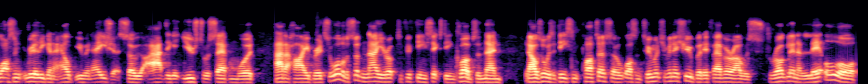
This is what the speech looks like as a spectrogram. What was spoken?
wasn't really going to help you in Asia. So I had to get used to a seven wood, had a hybrid. So all of a sudden now you're up to 15, 16 clubs. And then, you know, I was always a decent putter, so it wasn't too much of an issue. But if ever I was struggling a little or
